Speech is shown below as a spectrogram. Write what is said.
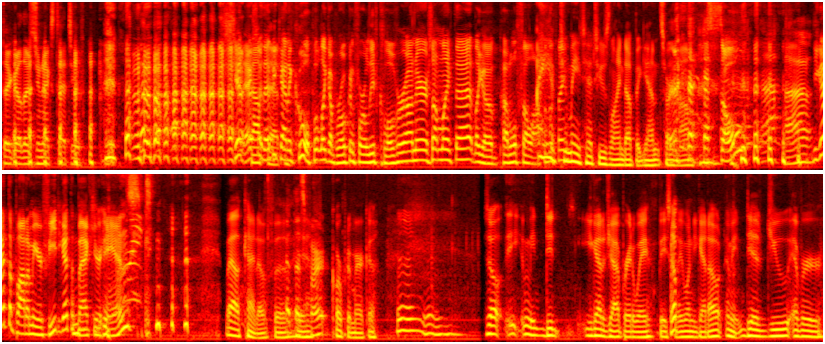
There you go. There's your next tattoo. Shit, actually, that'd be that. kind of cool. Put like a broken four leaf clover on there or something like that. Like a petal fell off I of the have thing. too many tattoos lined up again. Sorry, mom. So, you got the bottom of your feet, you got the back of your hands. well, kind of. Uh, this part. Corporate America. so, I mean, did you got a job right away? Basically, Yep. when you got out. I mean, did you ever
